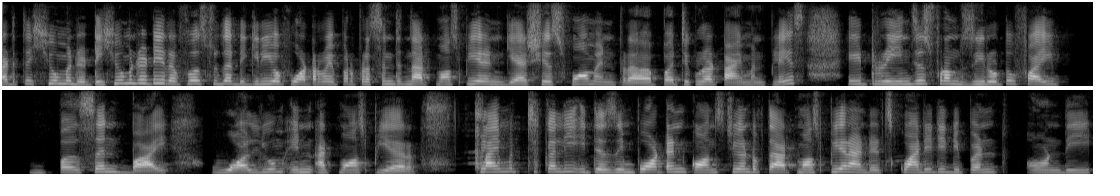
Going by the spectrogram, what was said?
அடுத்து humidity humidity refers to the degree of water vapor present in the atmosphere in gaseous form and pra- particular time and place. It ranges from 0 to 5 percent by volume in atmosphere. Climatically it is important constituent of the atmosphere and its quantity depend on the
